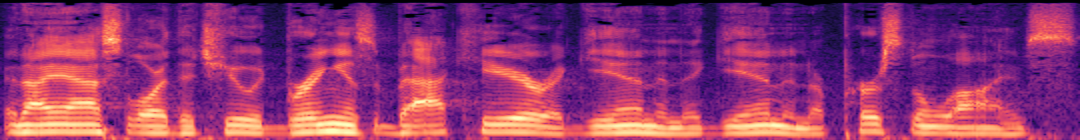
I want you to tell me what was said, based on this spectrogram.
And I ask, Lord, that you would bring us back here again and again in our personal lives.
